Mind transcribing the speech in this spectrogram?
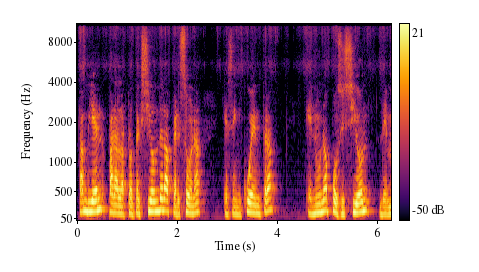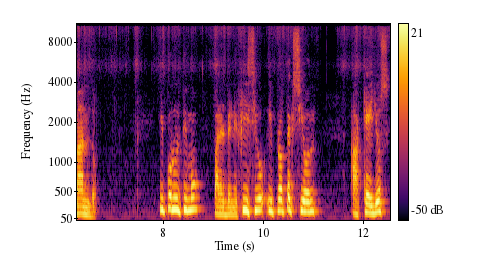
También para la protección de la persona que se encuentra en una posición de mando. Y por último, para el beneficio y protección a aquellos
